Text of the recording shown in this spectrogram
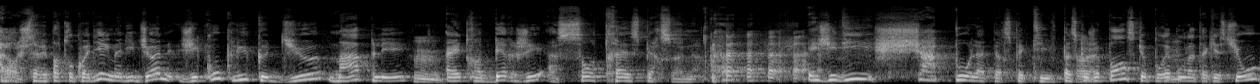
Alors, je ne savais pas trop quoi dire. Il m'a dit, John, j'ai conclu que Dieu m'a appelé hmm. à être un berger à 113 personnes. Et j'ai dit, chapeau la perspective. Parce que je pense que pour répondre hmm. à ta question,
